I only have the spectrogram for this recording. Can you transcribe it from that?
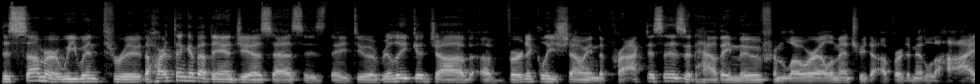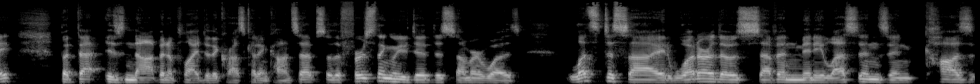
this summer we went through the hard thing about the NGSS is they do a really good job of vertically showing the practices and how they move from lower elementary to upper to middle to high. But that has not been applied to the cross cutting concept. So the first thing we did this summer was let's decide what are those seven mini lessons in cause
